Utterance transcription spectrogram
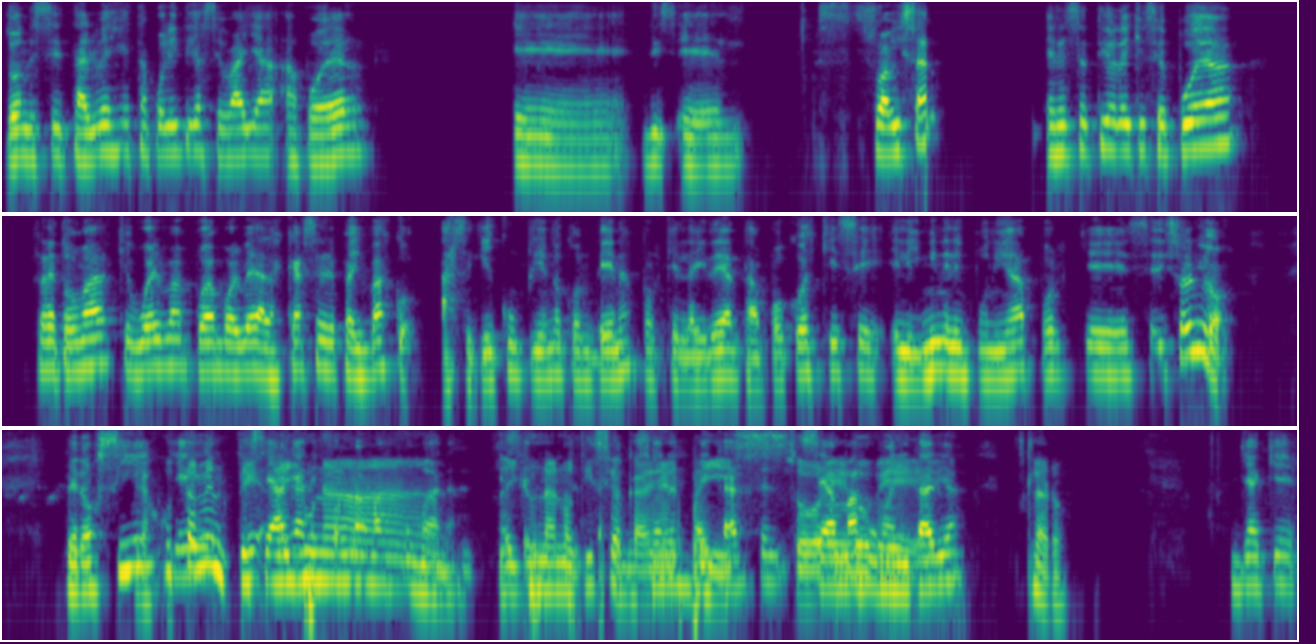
donde se, tal vez esta política se vaya a poder eh, suavizar en el sentido de que se pueda retomar, que vuelvan, puedan volver a las cárceles del País Vasco a seguir cumpliendo condenas, porque la idea tampoco es que se elimine la impunidad porque se disolvió, pero sí Mira, que- justamente que, se hay haga de forma una- más humana. hay se- una noticia acá en el país cárcel sobre sean más humanitarias, Claro. ya que,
